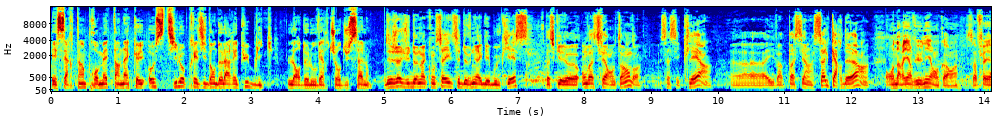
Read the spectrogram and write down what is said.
Et certains promettent un accueil hostile au président de la République lors de l'ouverture du salon. Déjà, je lui donne un conseil, c'est de venir avec des boules pièces, parce qu'on euh, va se faire entendre, ça c'est clair. Euh, il va passer un sale quart d'heure. On n'a rien vu venir encore. Hein. Ça fait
